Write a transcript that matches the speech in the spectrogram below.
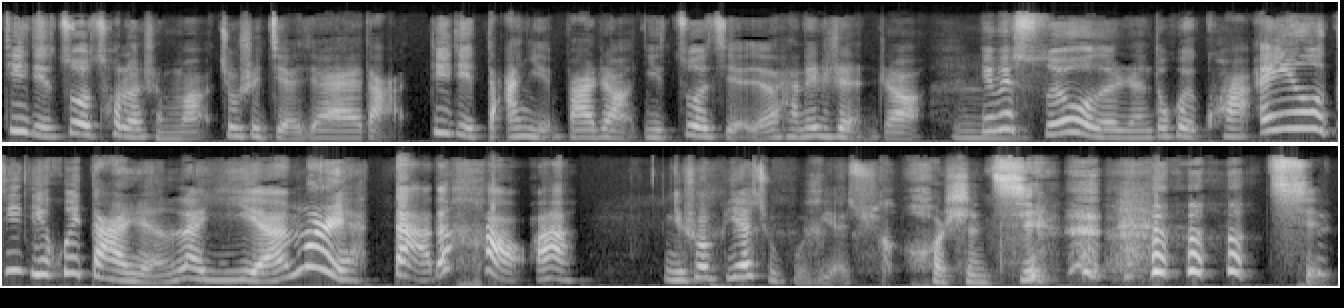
弟弟做错了什么，就是姐姐挨打。弟弟打你巴掌，你做姐姐的还得忍着，因为嗯所有的人都会夸，哎呦，弟弟会打人了，爷们儿呀，打得好啊！你说憋屈不憋屈？好生气，气！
